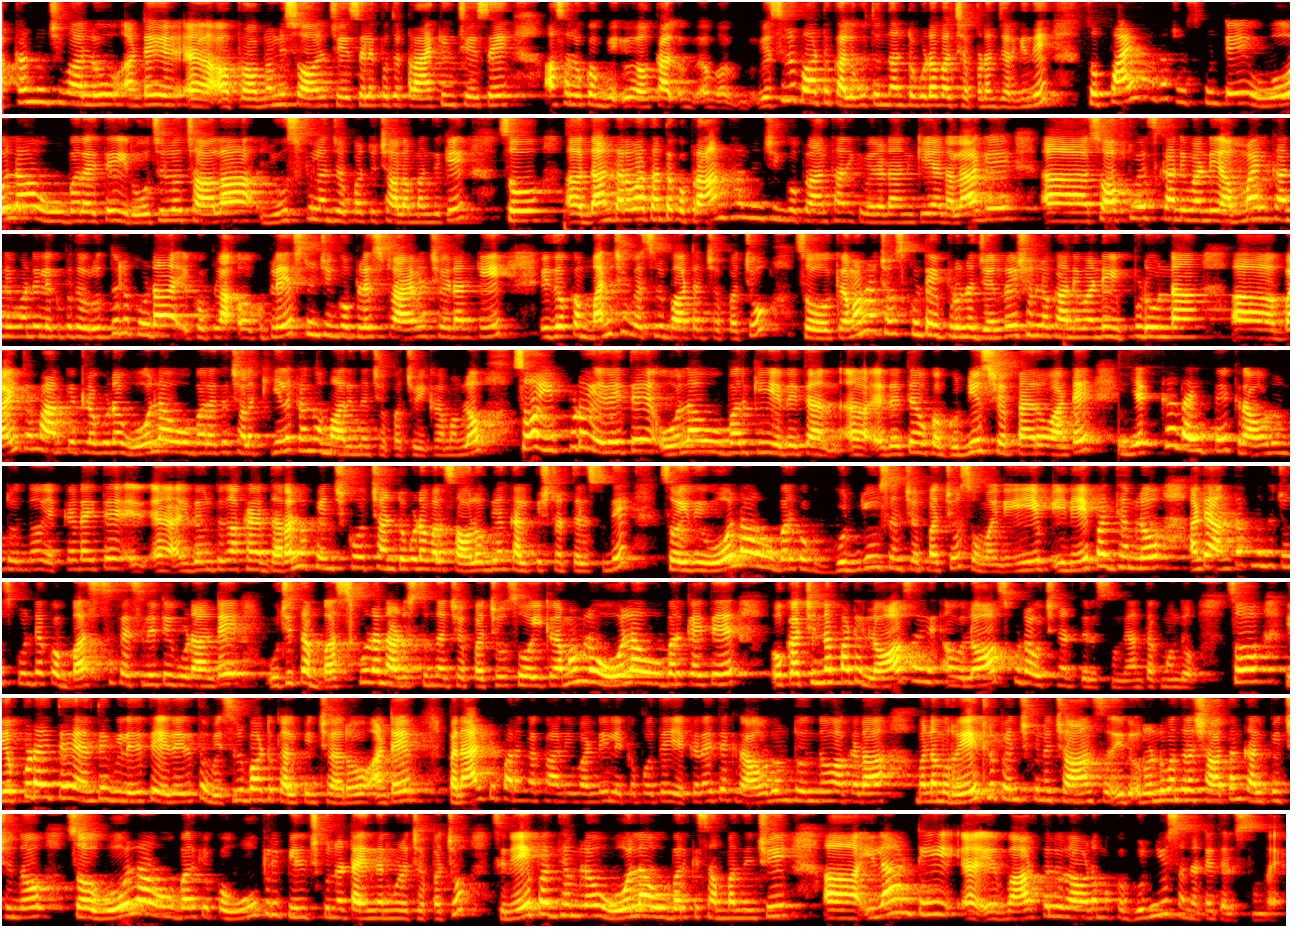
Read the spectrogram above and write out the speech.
అక్కడ నుంచి వాళ్ళు అంటే ఆ, ఆ ప్రాబ్లమ్ని సాల్వ్ చేసే లేకపోతే ట్రాకింగ్ చేసే అసలు ఒక వెసులుబాటు కలుగుతుందంటూ కూడా వాళ్ళు చెప్పడం జరిగింది. సో ఫైనల్గా చూసుకుంటే ఓలా ఊబర్ అయితే ఈ రోజుల్లో చాలా యూస్ఫుల్ అని చెప్పొచ్చు చాలా మందికి సో దాని తర్వాత అంటే ఒక ప్రాంతం నుంచి ఇంకో ప్రాంతానికి వెళ్ళడానికి అండ్ అలాగే సాఫ్ట్వేర్స్ కానివ్వండి అమ్మాయిలు కానివ్వండి లేకపోతే వృద్ధులు కూడా ఒక ఒక ప్లేస్ నుంచి ఇంకో ప్లేస్ ట్రావెల్ చేయడానికి ఇది ఒక మంచి వెసులుబాటు అని చెప్పొచ్చు. సో క్రమంలో చూసుకుంటే ఇప్పుడున్న జనరేషన్లో కానివ్వండి ఇప్పుడు ఉన్న బయట మార్కెట్లో కూడా ఓలా ఊబర్ అయితే చాలా కీలకంగా మారిందని చెప్పొచ్చు ఈ క్రమంలో. సో ఇప్పుడు ఏదైతే ఓలా ఊబర్కి ఏదైతే ఏదైతే ఒక గుడ్ న్యూస్ చెప్పారో అంటే ఎక్కడైతే క్రౌడ్ ఉంటుందో ఎక్కడైతే ఇది ఉంటుందో అక్కడ ధరలు పెంచుకోవచ్చు అంటూ కూడా వాళ్ళ సౌలభ్యం కల్పించినట్టు తెలుస్తుంది. సో ఇది ఓలా ఊబర్కి ఒక గుడ్ న్యూస్ అని చెప్పొచ్చు. సో ఈ- ఈ నేపథ్యంలో అంటే అంతకుముందు చూసుకుంటే ఒక బస్ ఫెసిలిటీ కూడా అంటే ఉచిత బస్ కూడా నడుస్తుందని చెప్పొచ్చు. సో ఈ క్రమంలో ఓలా ఊబర్కి అయితే ఒక చిన్నపాటి లాస్ లాస్ కూడా వచ్చినట్టు తెలుస్తుంది అంతకుముందు. సో ఎప్పుడైతే అంటే వీళ్ళైతే ఏదైతే వెసులుబాటు కల్పించారో అంటే పెనాల్టీ పరంగా కానివ్వండి లేకపోతే ఎక్కడైతే క్రౌడ్ ఉంటుందో అక్కడ మనము రేట్లు పెంచుకునే ఛాన్స్ రెండు వందల శాతం కల్పించిందో సో ఓలా ఊబర్కి ఒక ఊపిరి పీల్చుకున్నట్టు అయిందని కూడా చెప్పొచ్చు. సో నేపథ్యంలో ఓలా ఊబర్కి సంబంధించి ఇలాంటి వార్తలు రావడం ఒక గుడ్ న్యూస్ అన్నట్టే తెలుస్తుంది.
